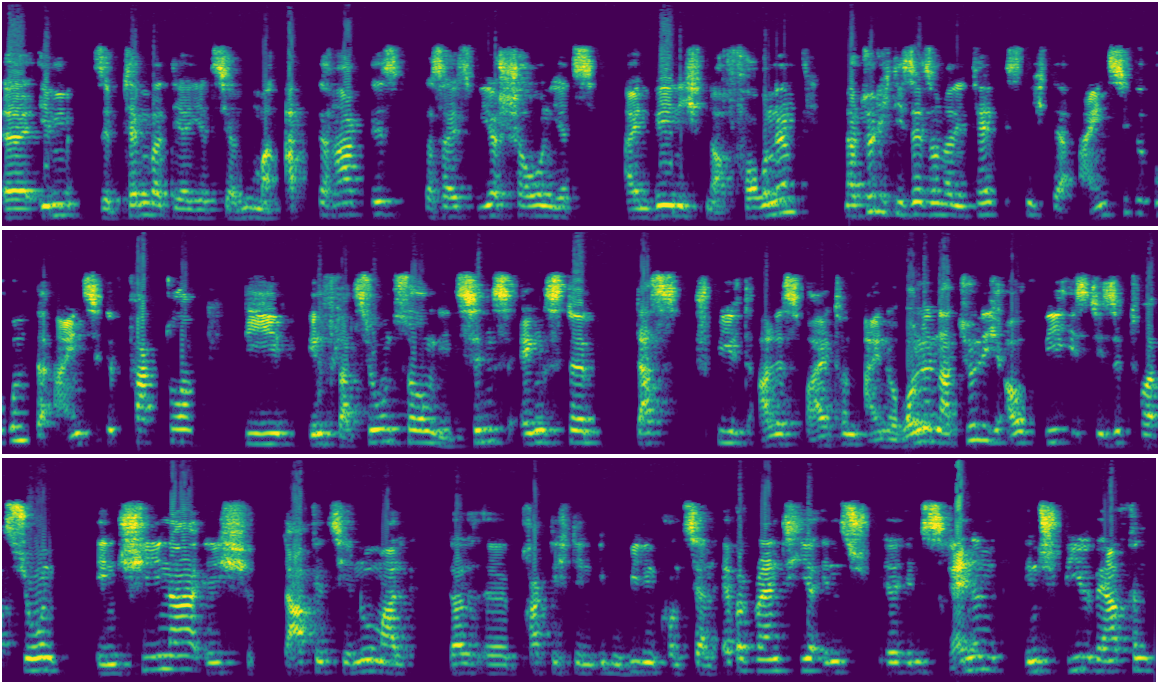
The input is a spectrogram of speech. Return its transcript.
äh, im September, der jetzt ja nun mal abgehakt ist. Das heißt, wir schauen jetzt ein wenig nach vorne. Natürlich, die Saisonalität ist nicht der einzige Grund, der einzige Faktor die Inflationssorgen, die Zinsängste, das spielt alles weiterhin eine Rolle. Natürlich auch, wie ist die Situation in China? Ich darf jetzt hier nur mal da, äh, praktisch den Immobilienkonzern Evergrande hier ins, äh, ins Rennen, ins Spiel werfen.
